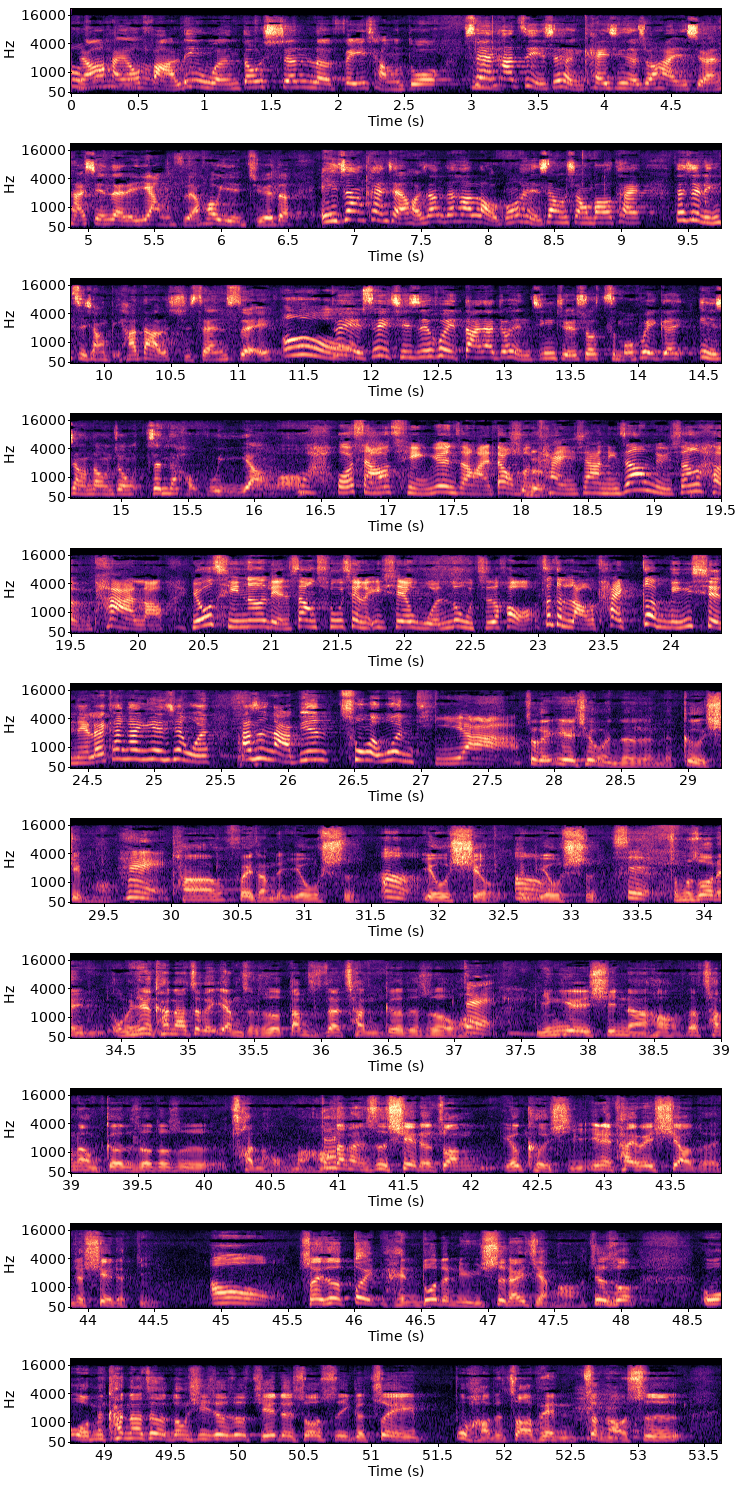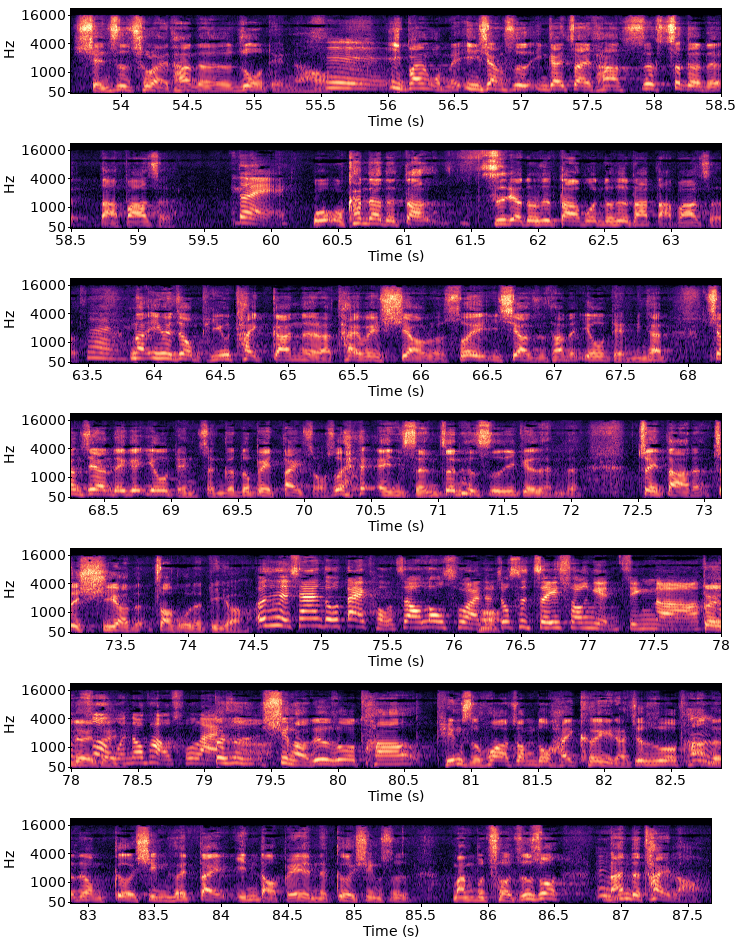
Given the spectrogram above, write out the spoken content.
然后还有法令纹都深了非常多。虽然她自己是很开心的说，她很喜欢她现在的样子，然后也觉得，哎，这样看起来好像跟她老公很像双胞胎。但是林子祥比她大了十三岁哦，对，所以其实会大家就很惊觉说，怎么会跟印象当中真的好不一样哦？哇，我想要请院长来带我们看一下。你知道女生很怕老，尤其呢脸上出现了一些纹路之后，这个老态更明显呢。来看看叶倩文，她是哪边出了问题呀？这个叶倩文的人的个性哦，嘿，他非常的优势，嗯，优秀跟优势。是。怎么说呢？我们现在看他这个样子的时候，当时在唱歌的时候，对，明月心呐，哈，那唱那种歌的时候都是串红嘛，哈，当然是卸了妆有可惜，因为太会笑的人就卸了底，哦，所以说对很多的女士来讲哦，就是说我我们看到这个东西，就是说觉得说是一个最不好的照片，正好是。显示出来他的弱点了哈，是。一般我们印象是应该在他这这个的打八折。对，我我看到的大资料都是大部分都是他打八折。对，那因为这种皮肤太干了啦，太会笑了，所以一下子他的优点，你看像这样的一个优点，整个都被带走。所以 眼神真的是一个人的最大的、最需要的照顾的地方。而且现在都戴口罩，露出来的就是这一双眼睛啦，对对对，皱纹都跑出来。但是幸好就是说他平时化妆都还可以了，就是说他的这种个性会带引导别人的个性是蛮不错，只是说男的太老。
